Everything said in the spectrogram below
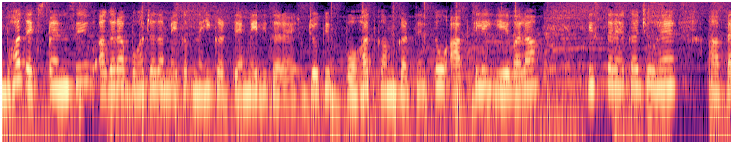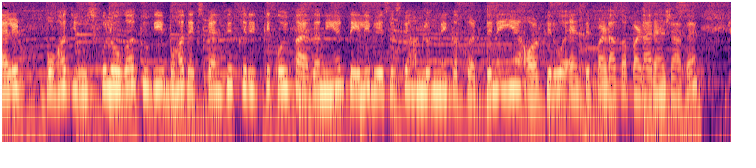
बहुत एक्सपेंसिव अगर आप बहुत ज़्यादा मेकअप नहीं करते हैं मेरी तरह, जो कि बहुत कम करते हैं तो आपके लिए ये वाला इस तरह का जो है पैलेट बहुत यूज़फुल होगा क्योंकि बहुत एक्सपेंसिव खरीद के कोई फ़ायदा नहीं है। डेली बेसिस पे हम लोग मेकअप करते नहीं हैं और फिर वो ऐसे पड़ा का पड़ा रह जाता है।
